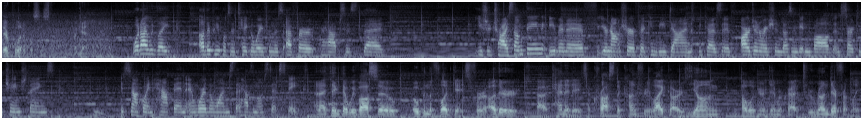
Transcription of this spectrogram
their political system again. What I would like other people to take away from this effort, perhaps, is that you should try something, even if you're not sure if it can be done, because if our generation doesn't get involved and start to change things, it's not going to happen and we're the ones that have the most at stake. And I think that we've also opened the floodgates for other uh, candidates across the country like ours, young Republican or Democrat, to run differently.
